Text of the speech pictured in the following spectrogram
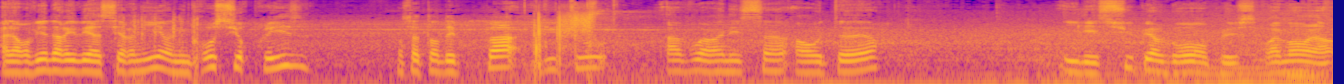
Alors on vient d'arriver à Cerny, on a une grosse surprise. On s'attendait pas du tout à voir un essaim en hauteur. Il est super gros en plus, vraiment là.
